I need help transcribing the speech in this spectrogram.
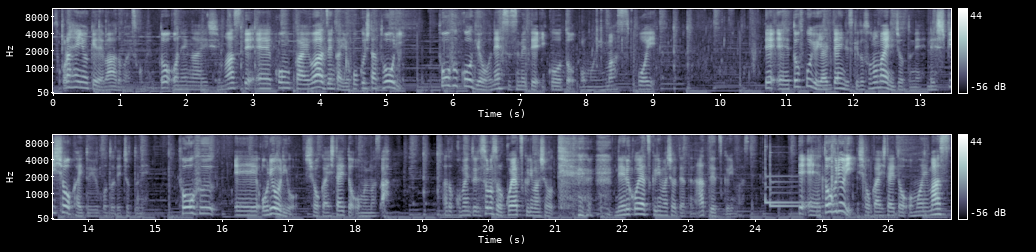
そこら辺良ければアドバイスコメントお願いします。で、えー今回は前回予告した通り豆腐工業をね進めていこうと思います。ぽい。で、えー豆腐工業やりたいんですけどその前にちょっとねレシピ紹介ということでちょっとね豆腐、えーお料理を紹介したいと思います。ああとコメントでそろそろ小屋作りましょうって。寝る小屋作りましょうってやったの後で作ります。で、えー豆腐料理紹介したいと思います、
